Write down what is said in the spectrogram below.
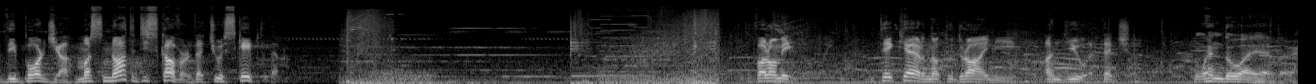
The Borgia must not discover that you escaped them. Follow me. Take care not to draw any undue attention. When do I ever?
